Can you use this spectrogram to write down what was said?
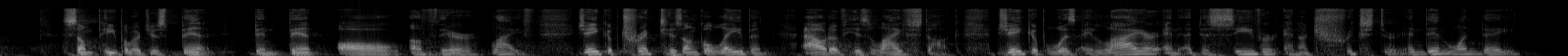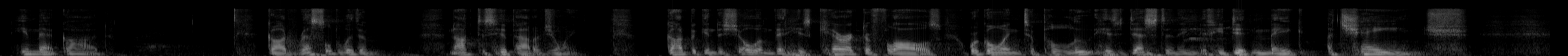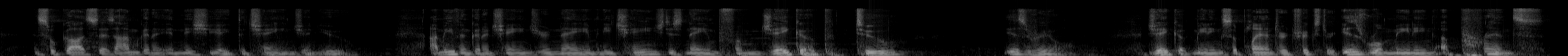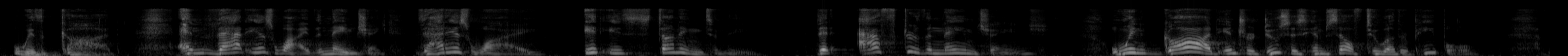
some people are just bent been bent all of their life jacob tricked his uncle laban out of his livestock. Jacob was a liar and a deceiver and a trickster. And then one day, he met God. God wrestled with him, knocked his hip out of joint. God began to show him that his character flaws were going to pollute his destiny if he didn't make a change. And so God says, I'm going to initiate the change in you. I'm even going to change your name. And he changed his name from Jacob to Israel. Jacob meaning supplanter, trickster, Israel meaning a prince with God. And that is why the name change. That is why it is stunning to me that after the name change, when God introduces himself to other people,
